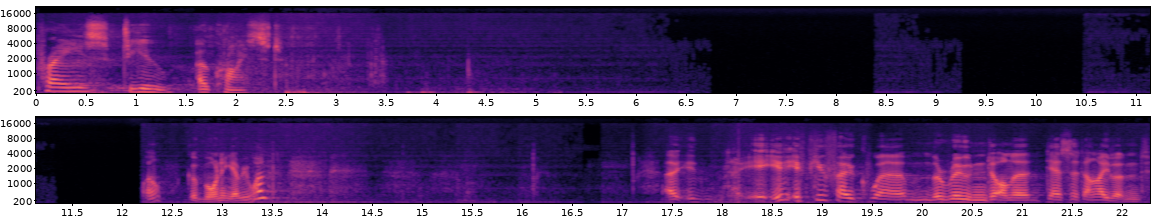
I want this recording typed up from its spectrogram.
Praise to you, O Christ. Well, good morning, everyone. Uh, if you folk were marooned on a desert island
